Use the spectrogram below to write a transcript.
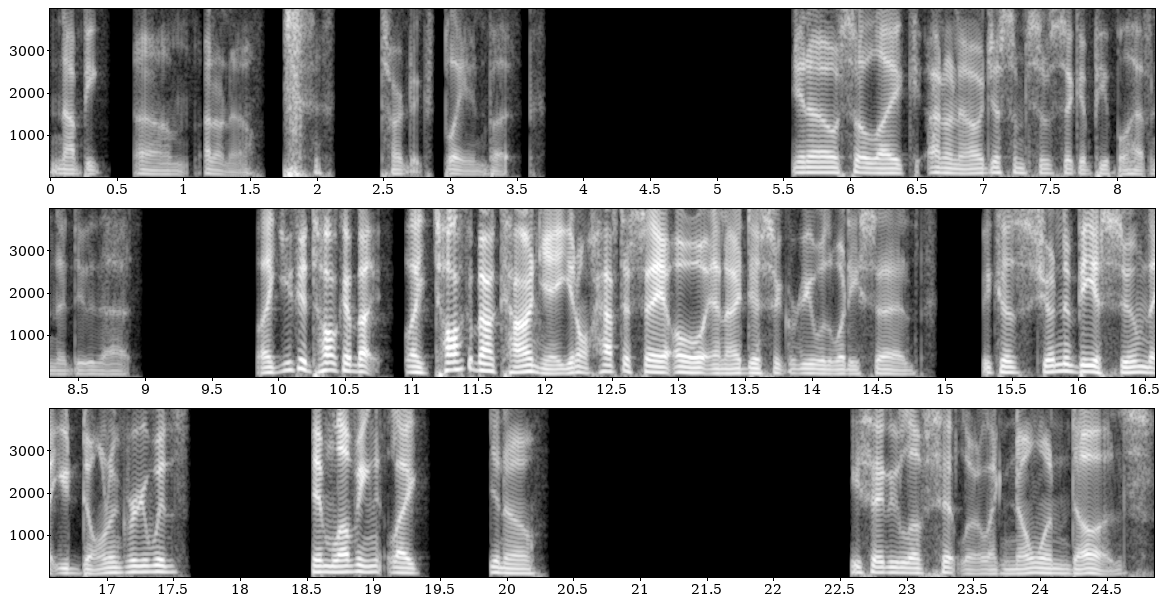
not be um I don't know. it's hard to explain, but you know, so like I don't know, just I'm so sick of people having to do that. Like you could talk about like talk about Kanye. You don't have to say, "Oh, and I disagree with what he said." Because shouldn't it be assumed that you don't agree with him loving like, you know, he said he loves Hitler like no one does.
